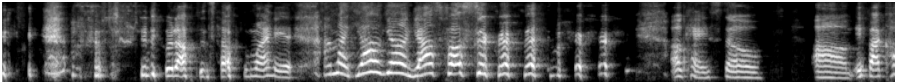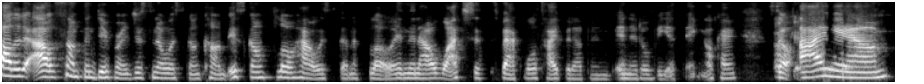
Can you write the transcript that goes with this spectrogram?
I'm trying to do it off the top of my head. I'm like, y'all young, y'all supposed to remember. okay, so um, if I call it out something different, just know it's gonna come. It's gonna flow how it's gonna flow, and then I'll watch this back. We'll type it up, and, and it'll be a thing. Okay. So Okay. I am.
